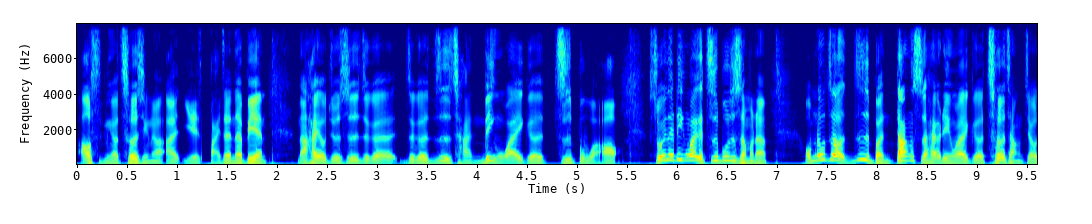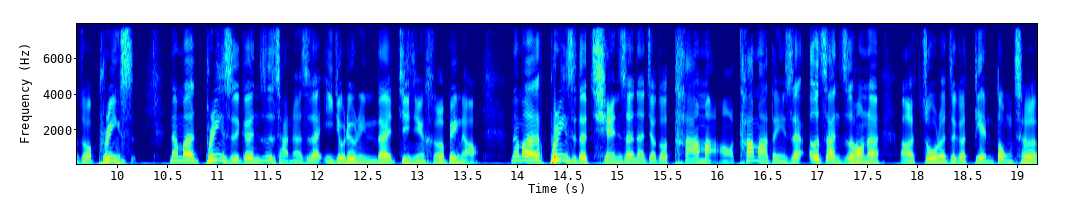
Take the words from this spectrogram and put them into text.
奥斯汀的车型呢，啊也摆在那边。那还有就是这个这个日产另外一个支部啊，哦，所谓的另外一个支部是什么呢？我们都知道，日本当时还有另外一个车厂叫做 Prince。那么 Prince 跟日产呢是在一九六零年代进行合并了啊。那么 Prince 的前身呢叫做 Tama 哦，Tama 等于是在二战之后呢啊做了这个电动车。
